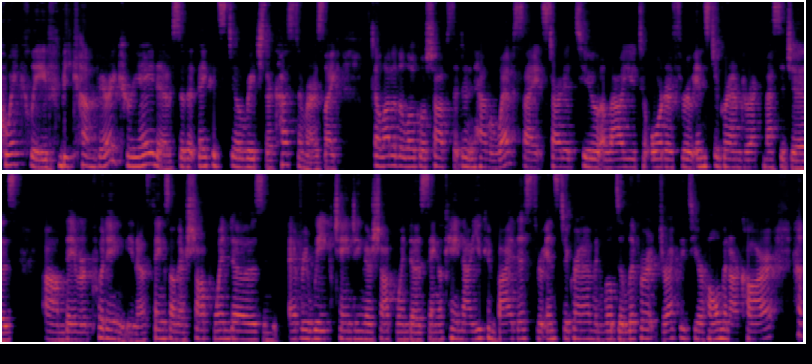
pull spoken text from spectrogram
quickly become very creative so that they could still reach their customers. Like a lot of the local shops that didn't have a website started to allow you to order through Instagram direct messages. Um, they were putting, you know, things on their shop windows and every week changing their shop windows, saying, "Okay, now you can buy this through Instagram, and we'll deliver it directly to your home in our car."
